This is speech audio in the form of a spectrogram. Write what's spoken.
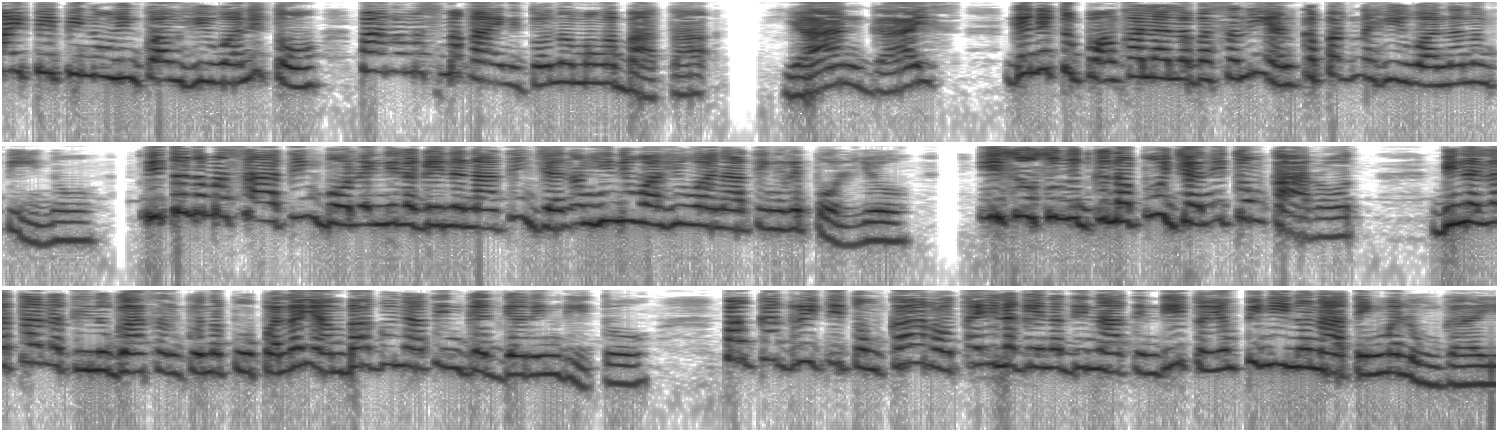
ay pipinuhin ko ang hiwa nito para mas makain ito ng mga bata. Yan guys, ganito po ang kalalabasan niyan kapag na ng pino. Dito naman sa ating bowl ay nilagay na natin dyan ang hiniwa-hiwa nating repolyo. Isusunod ko na po dyan itong karot. Binalatan at hinugasan ko na po pala yan bago natin gadgarin dito. Pagka-grate itong karot ay ilagay na din natin dito yung pinino nating malunggay.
